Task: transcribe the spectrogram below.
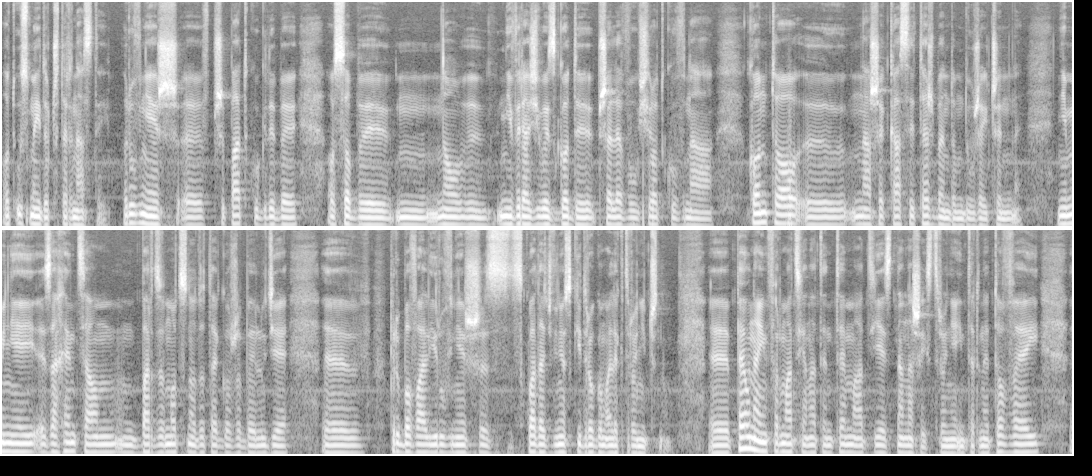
od 8 do 14. Również e, w przypadku, gdyby osoby mm, no, y, nie wyraziły zgody przelewu środków na konto, y, nasze kasy też będą dłużej czynne. Niemniej zachęcam bardzo mocno do tego, żeby ludzie e, próbowali również składać wnioski drogą elektroniczną. E, Pełna informacja na ten temat jest na naszej stronie internetowej, e,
